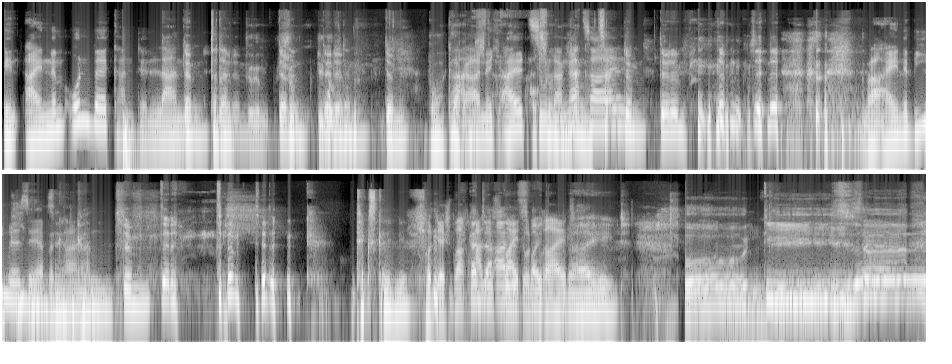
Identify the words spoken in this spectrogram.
In einem unbekannten Land. Vor gar, nicht allzu langer Zeit dum, dum, dum, dum, war eine Biene, sehr bekannt. dum, dum, dum, dum. Text kann ich nicht. Von der sprach Kannte alles weit und breit. breit. Und diese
